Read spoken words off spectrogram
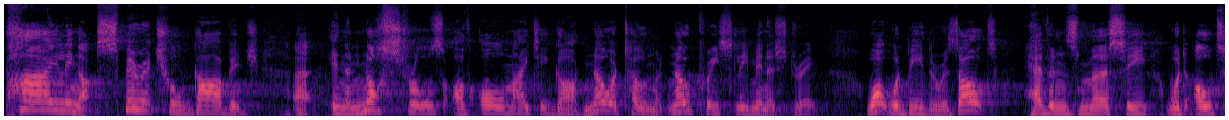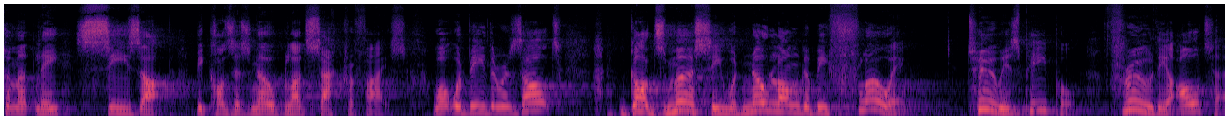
piling up, spiritual garbage uh, in the nostrils of Almighty God. No atonement, no priestly ministry. What would be the result? Heaven's mercy would ultimately seize up because there's no blood sacrifice. What would be the result? God's mercy would no longer be flowing to his people through the altar.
